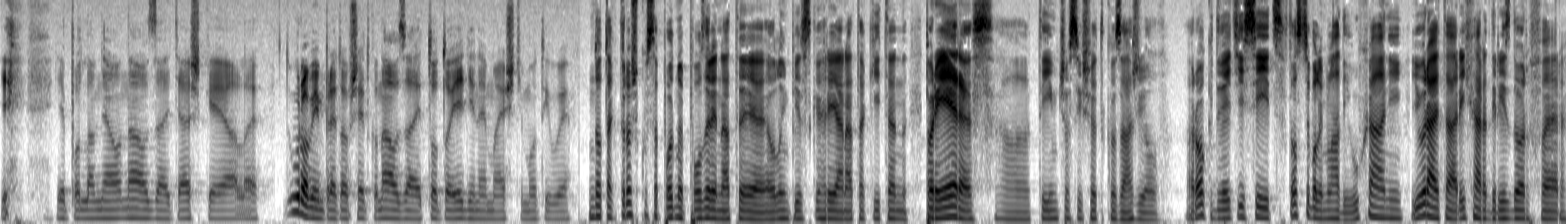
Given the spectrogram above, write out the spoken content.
je, je podľa mňa naozaj ťažké, ale urobím preto všetko, naozaj toto jediné ma ešte motivuje. No tak trošku sa poďme pozrieť na tie olympijské hry a na taký ten prierez eh, tým, čo si všetko zažil. Rok 2000, to ste boli mladí ucháni, Jurajta, Richard Risdorfer,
